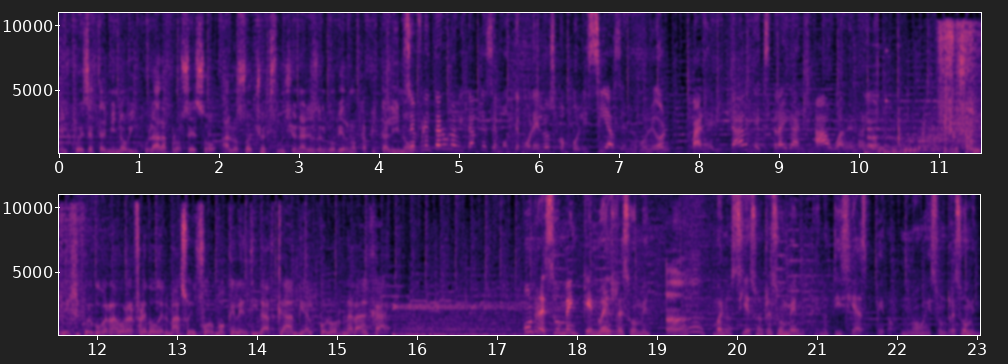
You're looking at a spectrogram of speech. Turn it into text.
El juez determinó vincular a proceso a los ocho exfuncionarios del gobierno capitalino. Se enfrentaron habitantes de Montemorelos con policías de Nuevo León para evitar que extraigan agua del río. En el Estado de México, el gobernador Alfredo del Mazo informó que la entidad cambia al color naranja un resumen que no es resumen. Bueno, sí es un resumen de noticias, pero no es un resumen.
